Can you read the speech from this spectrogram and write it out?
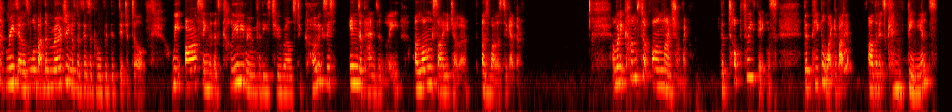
retail is all about the merging of the physical with the digital, we are seeing that there's clearly room for these two worlds to coexist independently alongside each other as well as together. And when it comes to online shopping, the top three things that people like about it are that it's convenient,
